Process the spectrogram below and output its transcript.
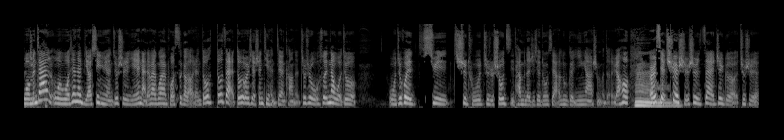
我们家，我我现在比较幸运，就是爷爷奶奶、外公外婆四个老人都都在，都而且身体很健康的。就是所以那我就我就会去试图就是收集他们的这些东西啊，录个音啊什么的。然后，嗯，而且确实是在这个就是。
